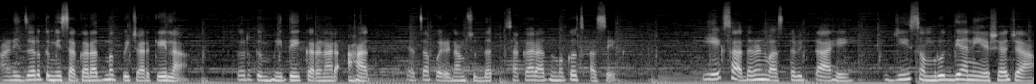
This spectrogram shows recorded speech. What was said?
आणि जर तुम्ही सकारात्मक विचार केला तर तुम्ही ते करणार आहात. त्याचा परिणामसुद्धा सकारात्मकच असेल. ही एक साधारण वास्तविकता आहे जी समृद्धी आणि यशाच्या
